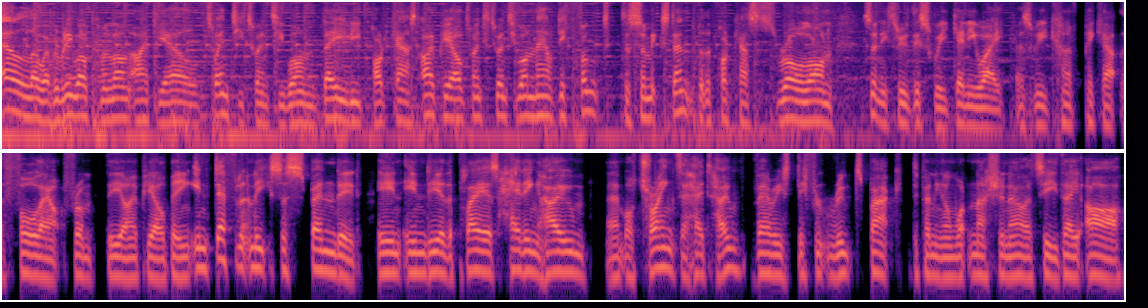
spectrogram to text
Hello, everybody. Welcome along IPL 2021 daily podcast. IPL 2021 now defunct to some extent, but the podcasts roll on, certainly through this week anyway, as we kind of pick out the fallout from the IPL being indefinitely suspended in India. The players heading home um, or trying to head home, various different routes back, depending on what nationality they are.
